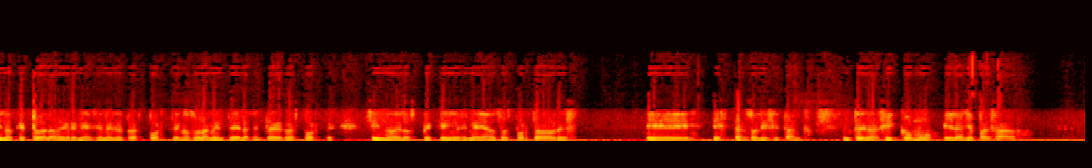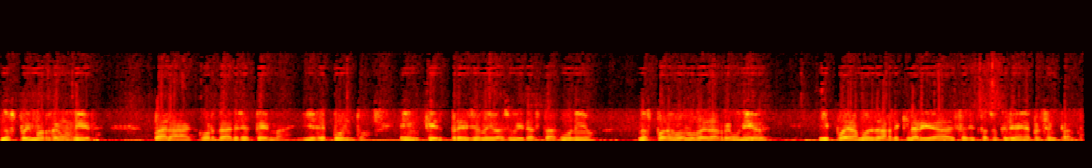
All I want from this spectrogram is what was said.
sino que todas las agremiaciones de transporte, no solamente de las empresas de transporte, sino de los pequeños y medianos transportadores, eh, están solicitando. Entonces, así como el año pasado nos pudimos reunir para acordar ese tema y ese punto en que el precio no iba a subir hasta junio, nos podemos volver a reunir y podamos darle claridad a esa situación que se viene presentando.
